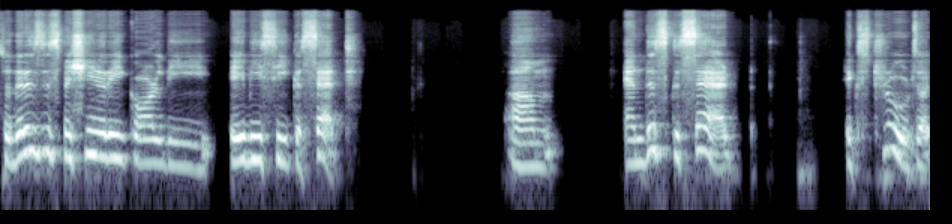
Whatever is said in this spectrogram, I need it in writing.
So there is this machinery called the ABC cassette. Um, and this cassette extrudes or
